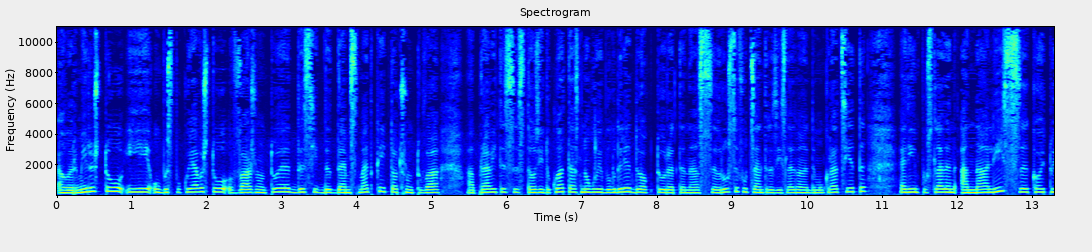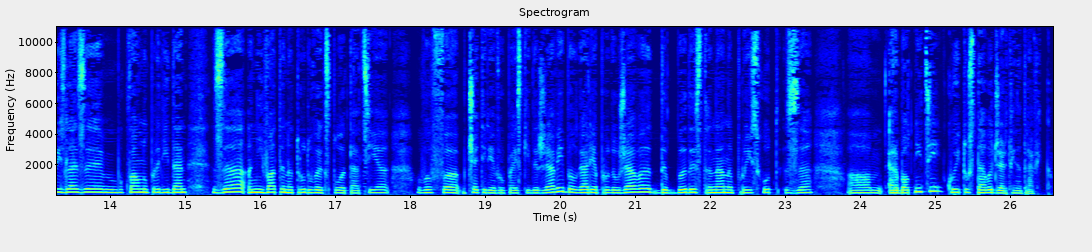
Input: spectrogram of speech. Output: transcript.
алармиращо и обезпокояващо. Важното е да си дадем сметка и точно това а, правите с този доклад. Аз много ви благодаря, доктор Атанас Русев от Центъра за изследване на демокрацията. Един последен анализ, който излезе буквално преди ден за нивата на трудова експлоатация в четири европейски държави. България продължава да бъде страна на происход за а, работници, които стават жертви на трафик.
